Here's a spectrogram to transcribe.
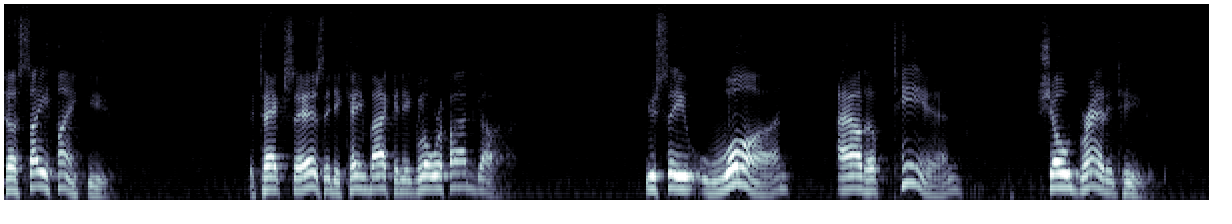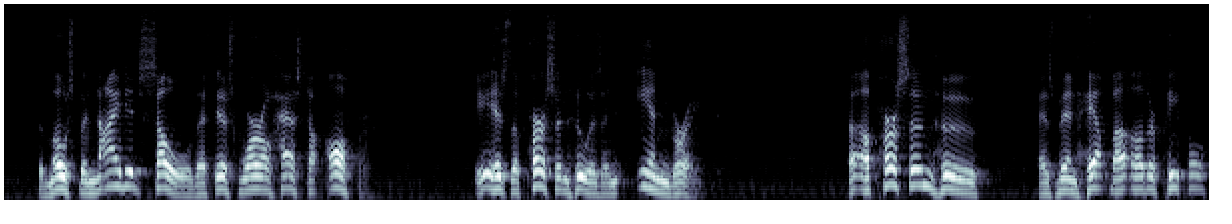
to say thank you. The text says that he came back and he glorified God. You see, one out of ten showed gratitude the most benighted soul that this world has to offer is the person who is an ingrate. A person who has been helped by other people,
